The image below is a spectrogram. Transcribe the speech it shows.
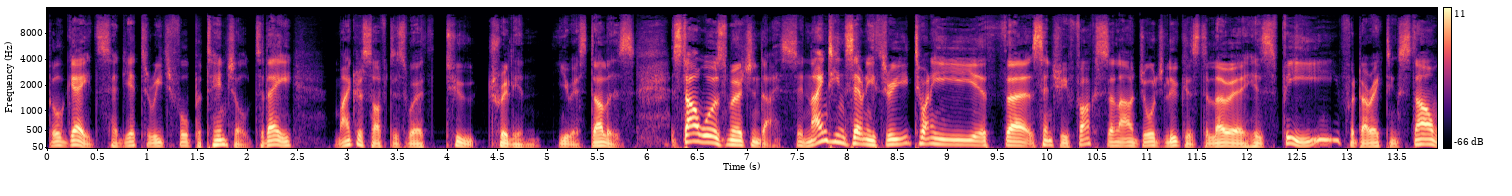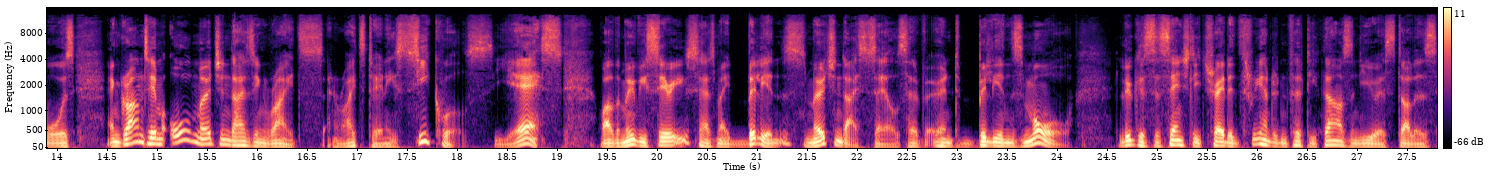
Bill Gates, had yet to reach full potential. Today, Microsoft is worth two trillion US dollars. Star Wars merchandise. In 1973, 20th uh, Century Fox allowed George Lucas to lower his fee for directing Star Wars and grant him all merchandising rights and rights to any sequels. Yes. While the movie series has made billions, merchandise sales have earned billions more. Lucas essentially traded 350,000 US dollars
